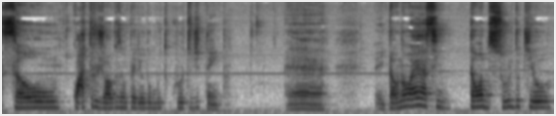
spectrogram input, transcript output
são quatro jogos em um período muito curto de tempo. É, então não é assim tão absurdo que o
